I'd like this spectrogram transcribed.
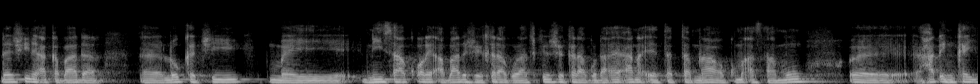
Don shine aka ba da eh, lokaci mai nisa ƙwarai a ba da shekara guda. Cikin shekara guda ai ana iya tattaunawa kuma a samu haɗin kai.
